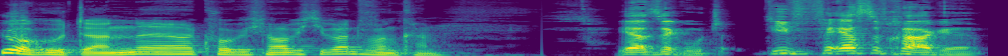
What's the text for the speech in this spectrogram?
Ja gut, dann äh, gucke ich mal, ob ich die beantworten kann. Ja, sehr gut. Die erste Frage.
